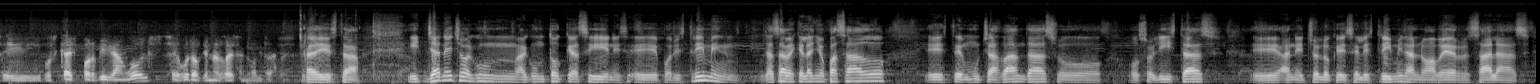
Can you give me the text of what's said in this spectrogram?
Si buscáis por Vegan Walls, seguro que nos vais a encontrar. Ahí está. ¿Y ya han hecho algún, algún toque así eh, por streaming? Ya sabes que el año pasado este, muchas bandas o, o solistas eh, han hecho lo que es el streaming al no haber salas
